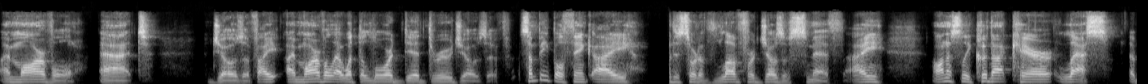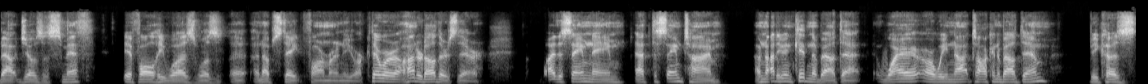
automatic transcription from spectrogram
I marvel at Joseph. I, I marvel at what the Lord did through Joseph. Some people think I this sort of love for Joseph Smith. I honestly could not care less about Joseph Smith if all he was was a, an upstate farmer in New York. There were a hundred others there by the same name at the same time. I'm not even kidding about that. Why are we not talking about them? Because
